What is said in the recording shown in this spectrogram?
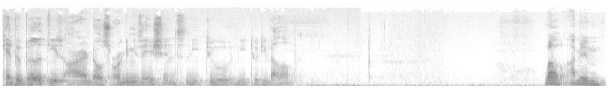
capabilities are those organizations need to need to develop? Well i mean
